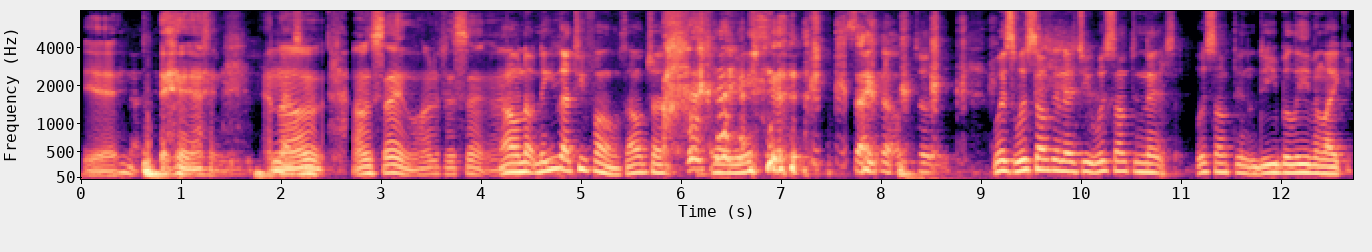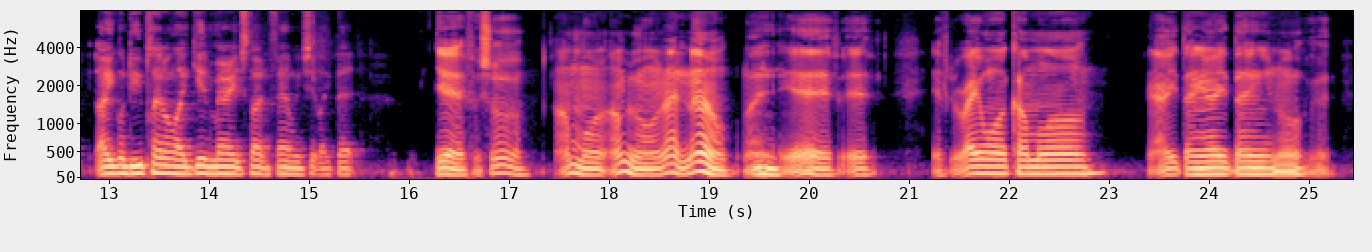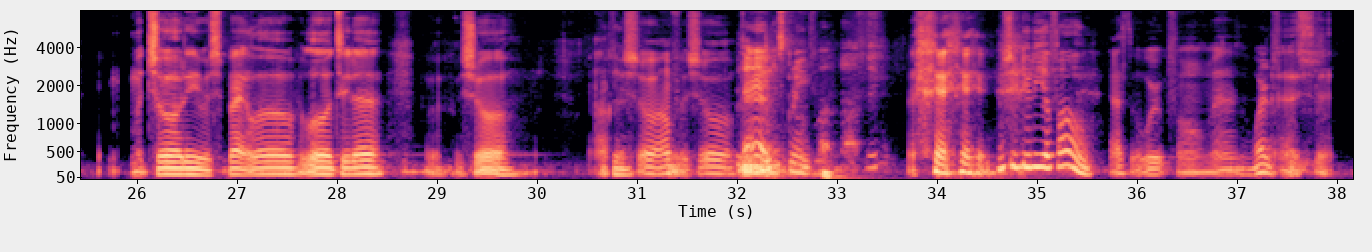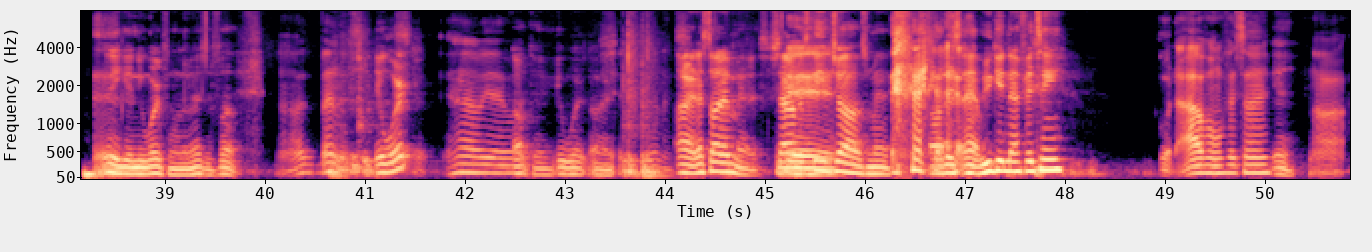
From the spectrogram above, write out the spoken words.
yeah. You're not- not single. and You're not no, I'm, single. I'm single, hundred percent. I don't know. Nigga, you got two phones. I don't trust. You know what I mean? it's like, no, I'm joking. What's what's something that you what's something that's what's something do you believe in like are you gonna do you plan on like getting married, starting family, shit like that? Yeah, for sure. I'm on. I'm on that now. Like, Mm. yeah, if if if the right one come along, everything, everything, you know, maturity, respect, love, loyalty, there, for sure. I'm Okay. For sure, I'm for sure. Damn, your screen fucked up, nigga. What you do to your phone? That's the work phone, man. Work phone. That shit. You didn't get any work phone. That's just fuck. No, it's business. It worked? Hell yeah. it. Okay, it worked. All right. Shit, all right, that's all that matters. Shout out to Steve Jobs, man. Oh, this app. You getting that 15? What the iPhone 15? Yeah. Nah,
